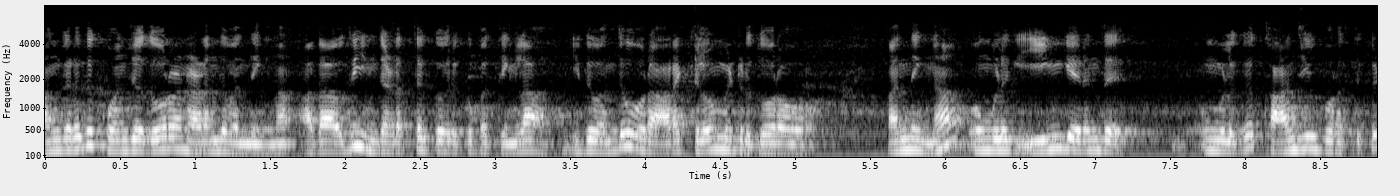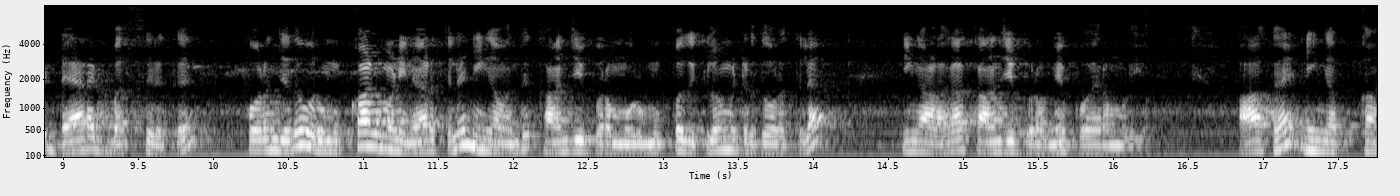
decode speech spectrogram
அங்கேருந்து கொஞ்சம் தூரம் நடந்து வந்தீங்கன்னா அதாவது இந்த இடத்துக்கு இருக்குது பார்த்தீங்களா இது வந்து ஒரு அரை கிலோமீட்டர் தூரம் வரும். வந்தீங்கன்னா உங்களுக்கு இங்கேருந்து உங்களுக்கு காஞ்சிபுரத்துக்கு டைரக்ட் பஸ் இருக்குது குறைஞ்சது ஒரு முக்கால் மணி நேரத்தில் நீங்கள் வந்து காஞ்சிபுரம் ஒரு முப்பது கிலோமீட்டர் தூரத்தில் நீங்கள் அழகாக காஞ்சிபுரமே போயிட முடியும். ஆக நீங்கள் கா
